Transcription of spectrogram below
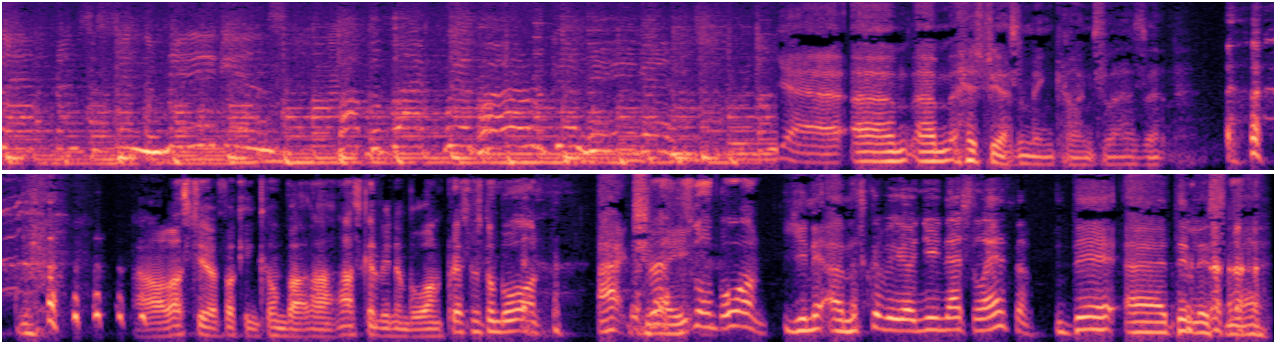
Clare Francis in the Riggins. Pop the black with Hurricane Higgins. Yeah, um, um, history hasn't been kind to that, has it? Oh, let's do a fucking comeback. That that's going to be number one. Christmas number one. Actually, Christmas number one. you um, That's going to be a new national anthem. dear, uh, dear listener,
